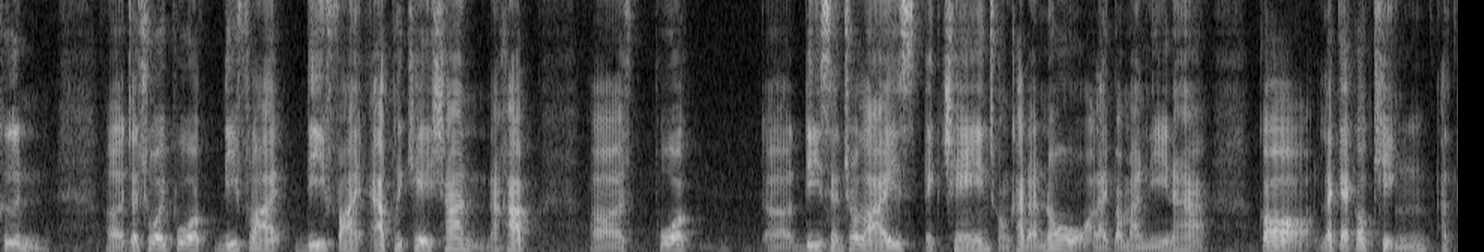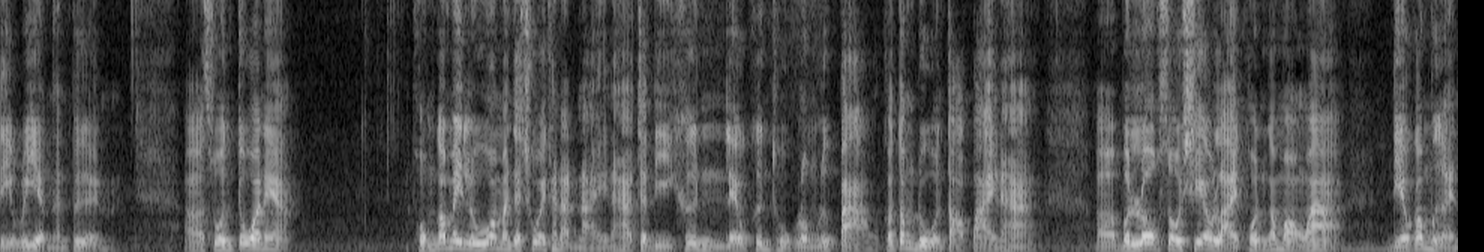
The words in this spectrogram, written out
ขึ้น จะช่วยพวก DeFi DeFi application นะครับพวก decentralized exchange ของ Cardano อะไรประมาณนี้นะฮะ ก็และแกก็ขิง Ethereum นั้นเพื่อนส่วนตัวเนี่ย ผมก็ไม่รู้ว่ามันจะช่วยขนาดไหนนะฮะ จะดีขึ้นเร็วขึ้นถูกลงหรือเปล่า ก็ต้องดูกันต่อไปนะฮะบนโลกโซเชียลหลายคนก็มองว่าเดี๋ยวก็เหมือน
